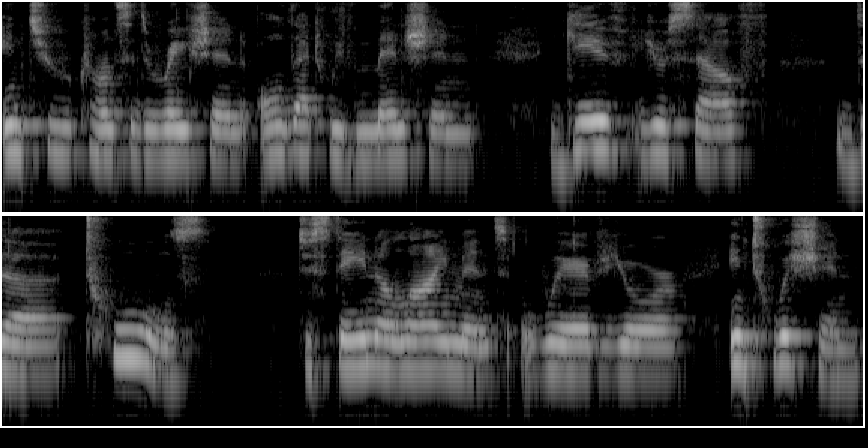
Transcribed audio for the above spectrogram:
into consideration all that we've mentioned. Give yourself the tools to stay in alignment with your intuition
